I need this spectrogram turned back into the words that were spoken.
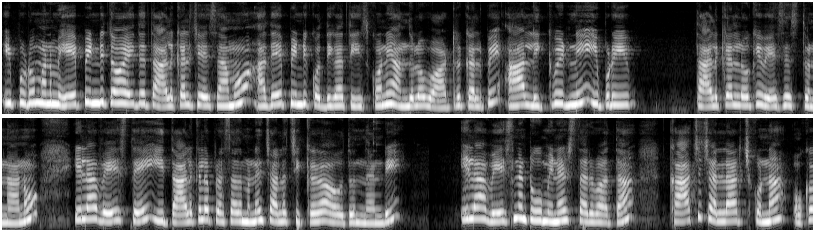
ఇప్పుడు మనం ఏ పిండితో అయితే తాలికలు చేసామో అదే పిండి కొద్దిగా తీసుకొని అందులో వాటర్ కలిపి ఆ లిక్విడ్ని ఇప్పుడు ఈ తాలికల్లోకి వేసేస్తున్నాను. ఇలా వేస్తే ఈ తాలికల ప్రసాదం అనేది చాలా చిక్కగా అవుతుందండి. ఇలా వేసిన టూ మినిట్స్ తర్వాత కాచి చల్లార్చుకున్న ఒక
